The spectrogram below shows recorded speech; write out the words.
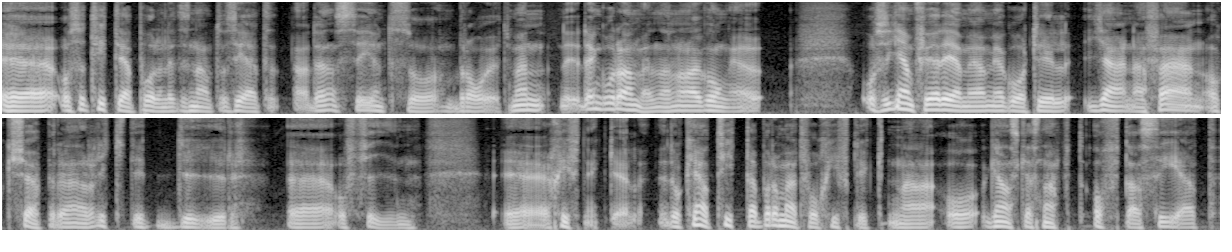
Eh, och så tittar jag på den lite snabbt och ser att ja, den ser inte så bra ut. Men den går att använda några gånger. Och så jämför jag det med om jag går till järnaffären och köper en riktigt dyr eh, och fin eh, skiftnyckel. Då kan jag titta på de här två skiftnycklarna och ganska snabbt ofta se att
